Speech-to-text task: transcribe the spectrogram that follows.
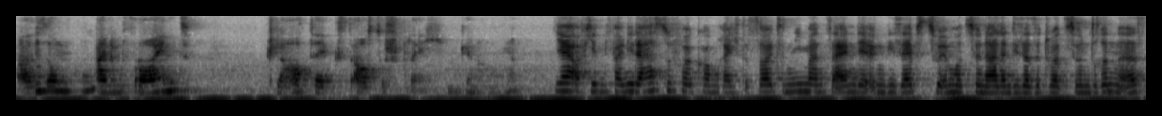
Also mhm. einem Freund Klartext auszusprechen, genau. Ja. Ja, auf jeden Fall. Nee, da hast du vollkommen recht. Es sollte niemand sein, der irgendwie selbst zu emotional in dieser Situation drin ist,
